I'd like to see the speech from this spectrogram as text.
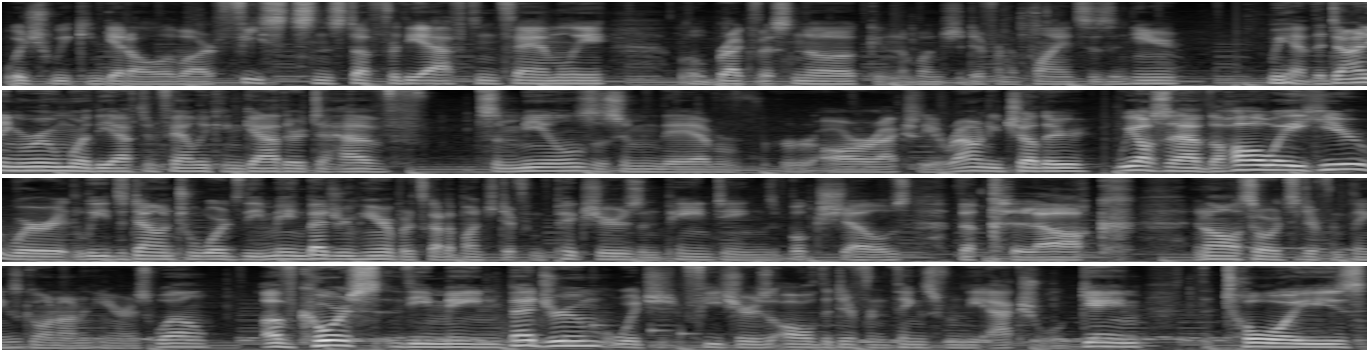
which we can get all of our feasts and stuff for the Afton family, a little breakfast nook, and a bunch of different appliances in here. We have the dining room where the Afton family can gather to have some meals, assuming they ever are actually around each other. We also have the hallway here where it leads down towards the main bedroom here, but it's got a bunch of different pictures and paintings, bookshelves, the clock, and all sorts of different things going on in here as well. Of course, the main bedroom, which features all the different things from the actual game, the toys,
